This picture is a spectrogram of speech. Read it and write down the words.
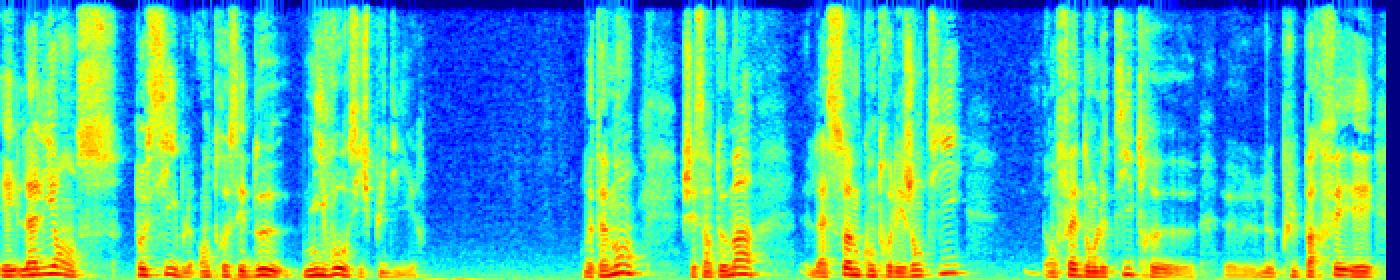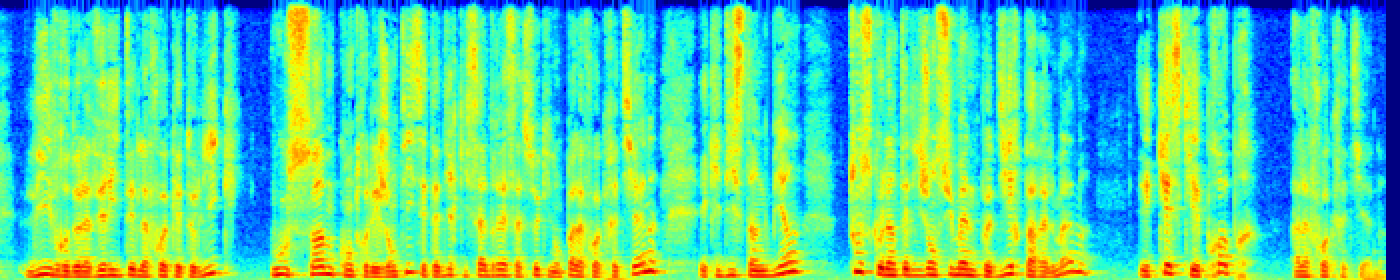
et l'alliance possible entre ces deux niveaux, si je puis dire. Notamment, chez saint Thomas, la somme contre les gentils, en fait, dont le titre euh, le plus parfait est Livre de la vérité de la foi catholique, ou somme contre les gentils, c'est-à-dire qui s'adresse à ceux qui n'ont pas la foi chrétienne et qui distingue bien tout ce que l'intelligence humaine peut dire par elle-même et qu'est-ce qui est propre à la foi chrétienne.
